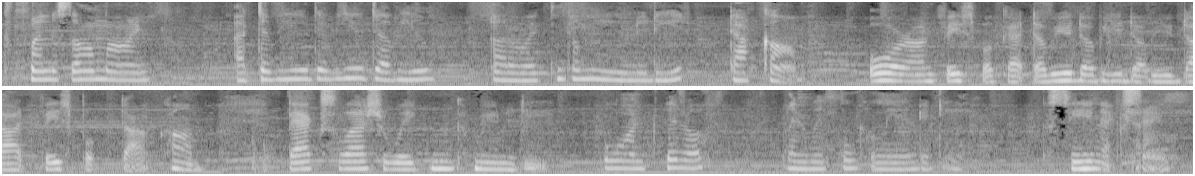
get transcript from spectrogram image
Find us online at www.awakencommunity.com or on Facebook at www.facebook.com backslash awaken community. or on Twitter at Awaken Community. See you next time. Time.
